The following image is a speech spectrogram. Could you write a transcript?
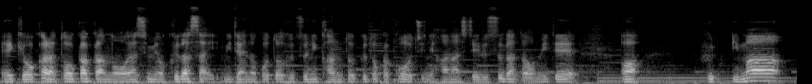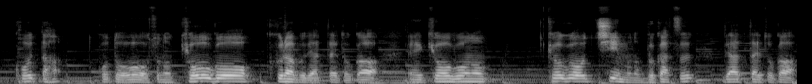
えー、今日から10日間のお休みをくださいみたいなことを普通に監督とかコーチに話している姿を見てあ今こういったことをその強豪クラブであったりとか、えー、強豪の強豪チームの部活であったりとか、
